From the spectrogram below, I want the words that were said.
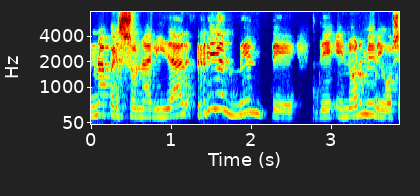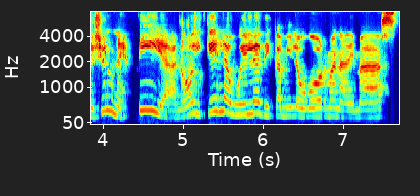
una personalidad realmente de enorme negociación, una espía, ¿no? Y que es la abuela de Camilo Gorman, además,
